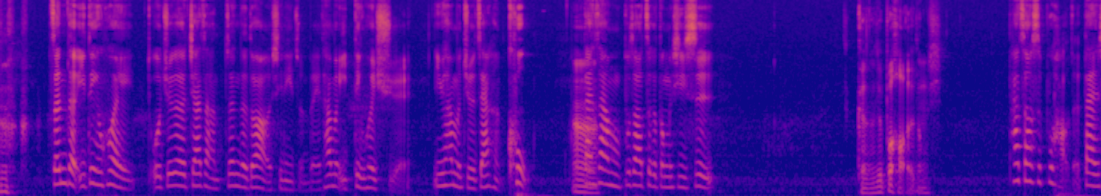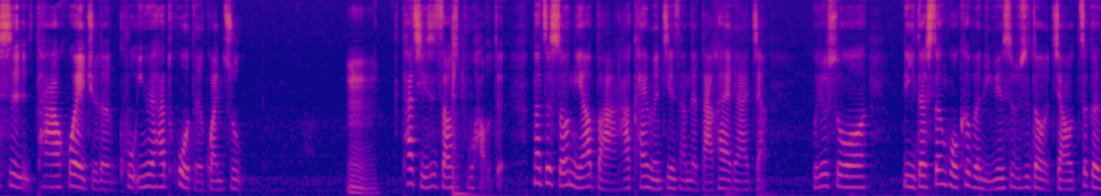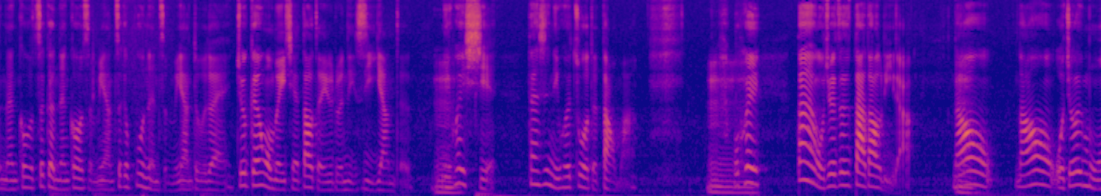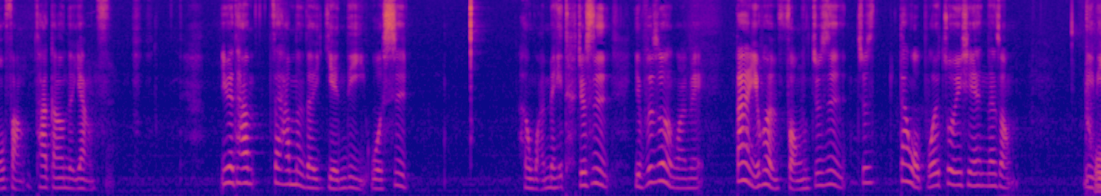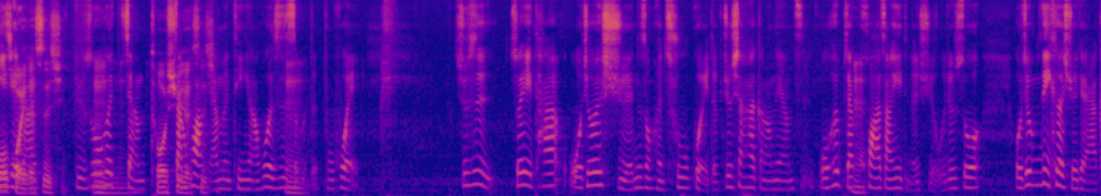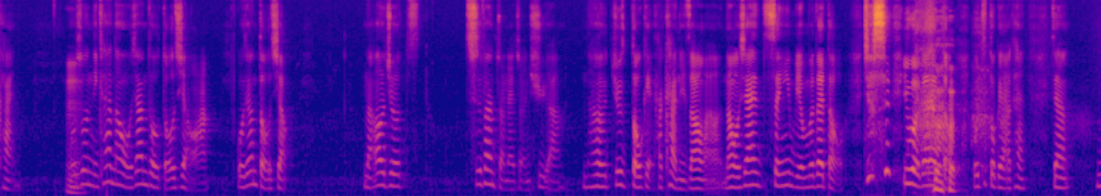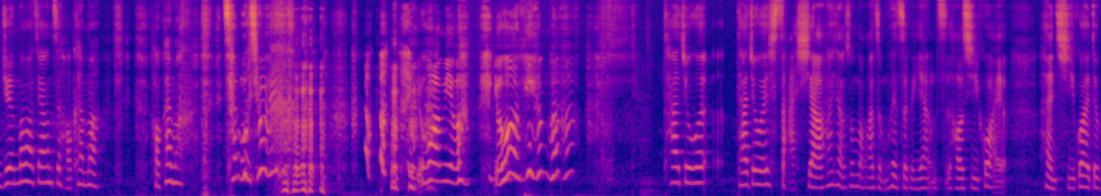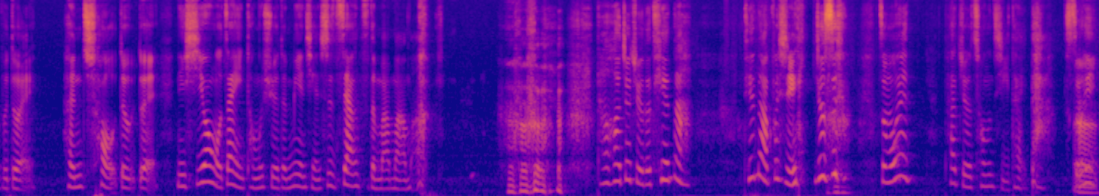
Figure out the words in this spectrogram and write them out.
真的一定会。我觉得家长真的都要有心理准备，他们一定会学，因为他们觉得这样很酷。嗯，但是他们不知道这个东西是可能是不好的东西。他知道是不好的，但是他会觉得很酷，因为他获得关注。嗯，他其实知道是不好的。那这时候你要把他开门见山的打开来跟他讲，我就说你的生活课本里面是不是都有教这个能够这个能够怎么样，这个不能怎么样，对不对？就跟我们以前道德与伦理是一样的。嗯、你会写，但是你会做得到吗？嗯，我会。当然，我觉得这是大道理啦。然后，嗯、然后我就会模仿他刚刚的样子，因为他在他们的眼里我是很完美的，就是也不是说很完美。当然也会很疯，就是就是，但我不会做一些那种你理解的事情，比如说会讲脏话给他们听啊，或者是什么的，不会。就是，所以他我就会学那种很出轨的，就像他刚刚那样子，我会比较夸张一点的学，我就说，我就立刻学给他看，我说你看呢，我这样抖抖脚啊，我这样抖脚，然后就吃饭转来转去啊。然后就抖给他看，你知道吗？然后我现在声音有没有在抖？就是因为我在抖，我就抖给他看。这样，你觉得妈妈这样子好看吗？好看吗？这样我就会 有画面吗？有画面吗？他就会他就会傻笑，他想说妈妈怎么会这个样子？好奇怪哦，很奇怪，对不对？很丑，对不对？你希望我在你同学的面前是这样子的妈妈吗？然后他就觉得天哪！天哪，不行！就是 怎么会？他觉得冲击太大，所以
